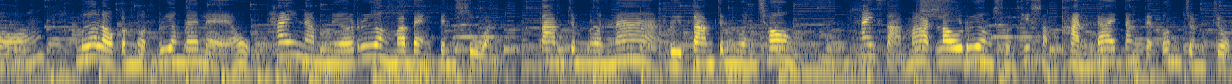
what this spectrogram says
2. เมื่อเรากำหนดเรื่องได้แล้ว ให้นำเนื้อเรื่องมาแบ่งเป็นส่วน ตามจำนวนหน้าหรือตามจำนวนช่อง ให้สามารถเล่าเรื่องส่วนที่สำคัญได้ตั้งแต่ต้นจนจบ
